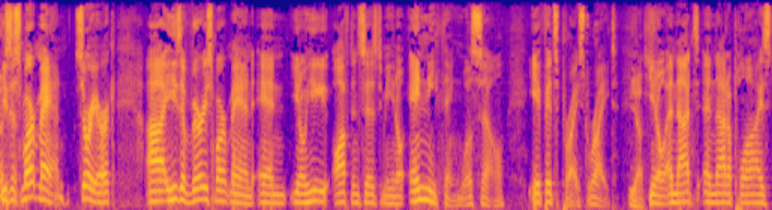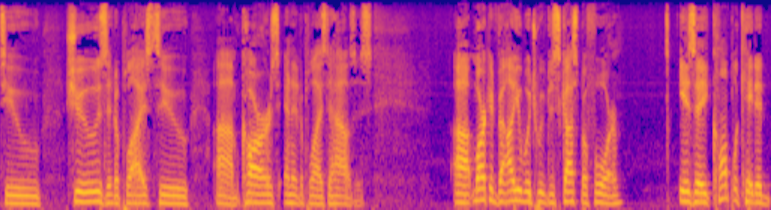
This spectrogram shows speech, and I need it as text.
He's a smart man. Sorry, Eric. Uh, he's a very smart man, and you know he often says to me, you know, anything will sell if it's priced right. Yes. You know, and that and that applies to shoes. It applies to um, cars, and it applies to houses. Uh, market value, which we've discussed before, is a complicated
